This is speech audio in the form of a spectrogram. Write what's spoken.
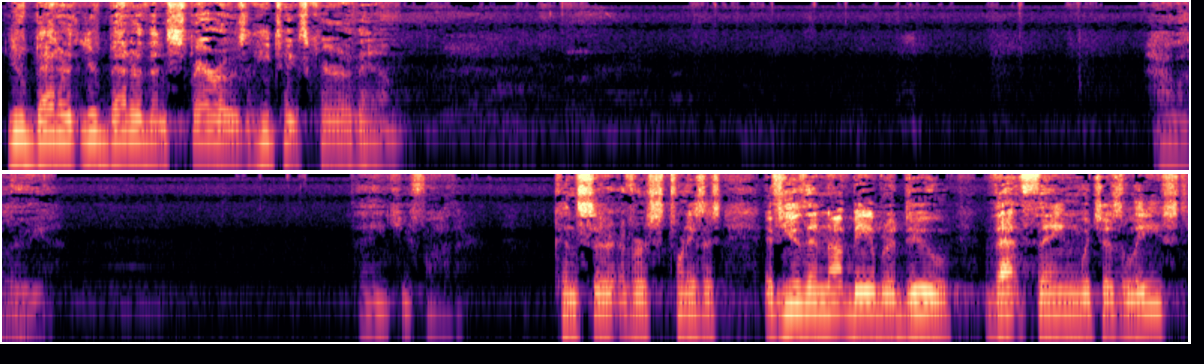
You're better, you're better than sparrows, and he takes care of them. Hallelujah. Thank you, Father. Consider verse 26. If you then not be able to do that thing which is least,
